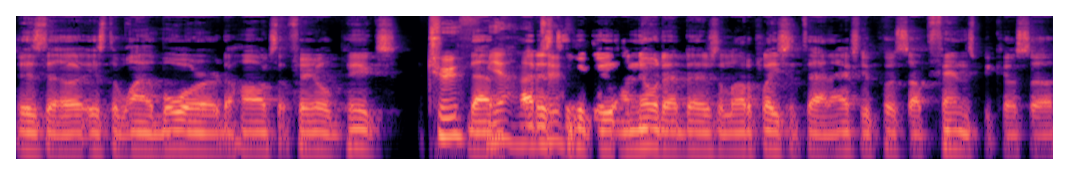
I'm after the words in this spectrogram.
is the is the wild boar, the hogs, the feral pigs. True. That yeah, that, that is typically. I know that there's a lot of places that actually puts up fence because uh,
